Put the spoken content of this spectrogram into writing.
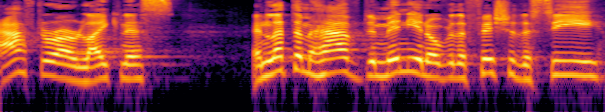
after our likeness, and let them have dominion over the fish of the sea,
